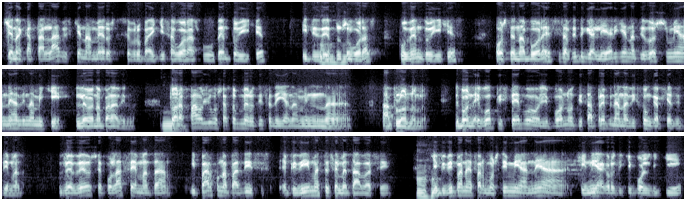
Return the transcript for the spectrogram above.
και να καταλάβεις και ένα μέρος της ευρωπαϊκής αγοράς που δεν το είχες, ή της διεθνούς αγοράς που δεν το είχες, ώστε να μπορέσεις αυτή την καλλιέργεια να τη δώσεις μια νέα δυναμική. Λέω ένα παράδειγμα. Ναι. Τώρα πάω λίγο σε αυτό που με ρωτήσατε για να μην ε, απλώνομαι. Λοιπόν, εγώ πιστεύω λοιπόν ότι θα πρέπει να αναδειχθούν κάποια ζητήματα. Βεβαίως σε πολλά θέματα υπάρχουν απαντήσεις. Επειδή είμαστε σε μετάβαση και επειδή πάει να εφαρμοστεί μια νέα κοινή αγροτική πολιτική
